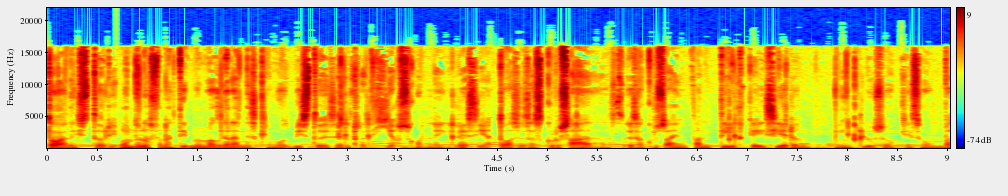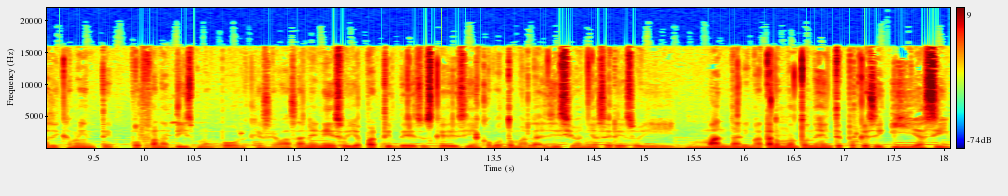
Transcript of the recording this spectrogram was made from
toda la historia. Uno de los fanatismos más grandes que hemos visto es el religioso con la iglesia, todas esas cruzadas, esa cruzada infantil que hicieron incluso, que son básicamente por fanatismo, porque se basan en eso y a partir de eso es que deciden cómo tomar la decisión y hacer eso y mandan y matan a un montón de gente porque sí. Y así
